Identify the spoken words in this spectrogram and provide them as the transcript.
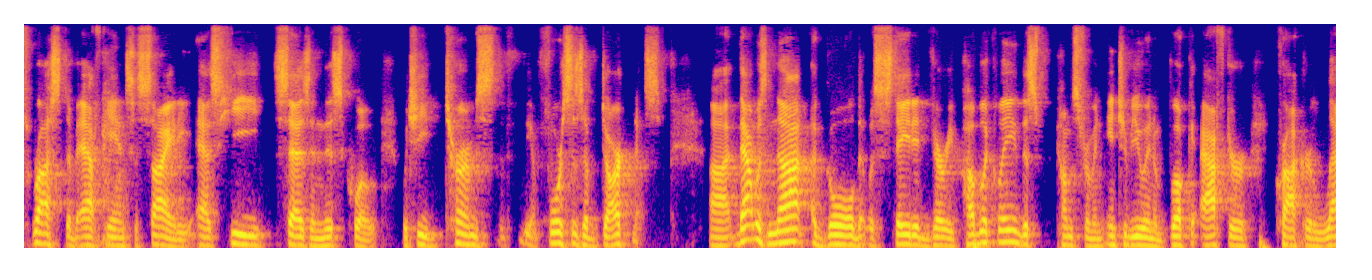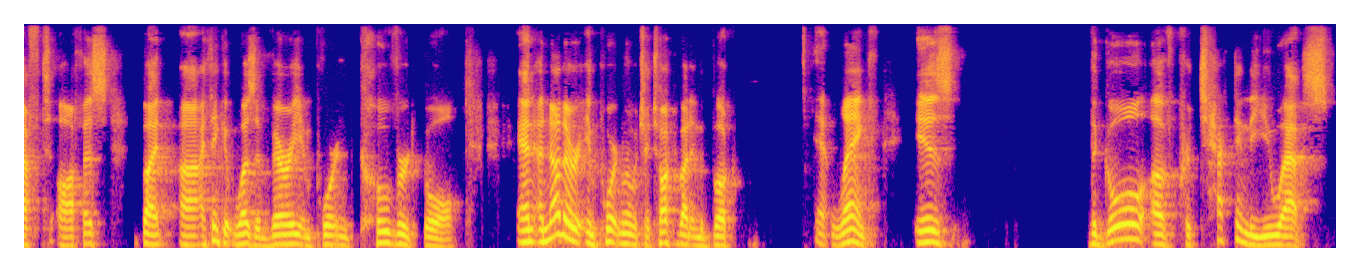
thrust of Afghan society, as he says in this quote, which he terms you know, forces of darkness. Uh, that was not a goal that was stated very publicly. This comes from an interview in a book after Crocker left office, but uh, I think it was a very important covert goal. And another important one, which I talked about in the book at length, is the goal of protecting the US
